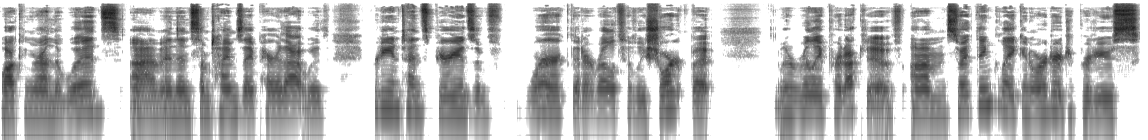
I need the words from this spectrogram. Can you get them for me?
walking around the woods. Um, and then sometimes I pair that with pretty intense periods of work that are relatively short, but they're really productive. Um, so I think, like, in order to produce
